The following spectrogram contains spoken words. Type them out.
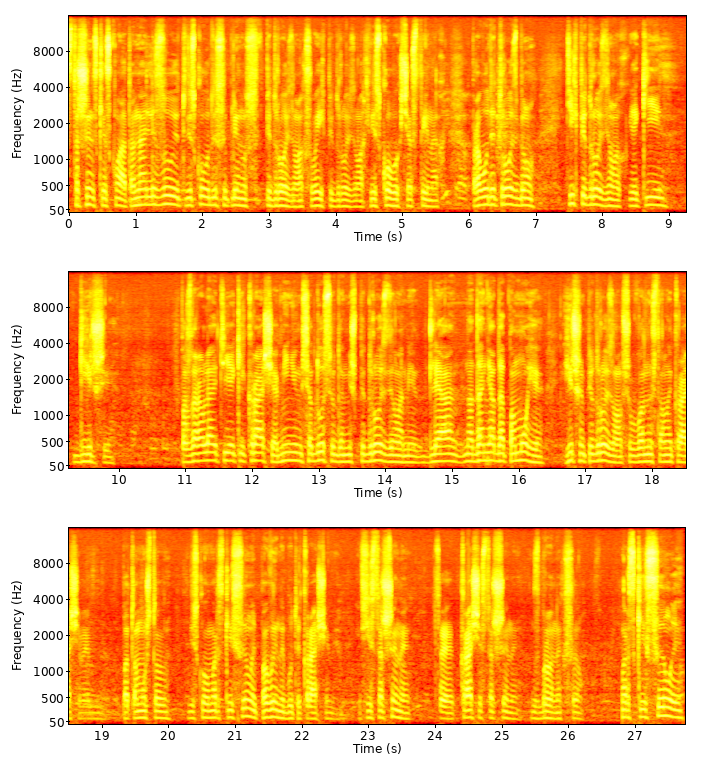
старшинський склад, аналізують військову дисципліну в підрозділах, своїх підрозділах, військових частинах, проводить розбір тих підрозділів, які гірші. Поздравляю ті, які краще, обмінюємося досвідом між підрозділами для надання допомоги гіршим підрозділам, щоб вони стали кращими. Тому що військово-морські сили повинні бути кращими. І всі старшини це кращі старшини Збройних сил. Морські сили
